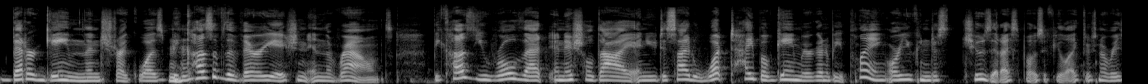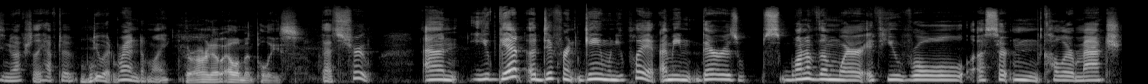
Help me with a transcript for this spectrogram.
better game than Strike was mm-hmm. because of the variation in the rounds. Because you roll that initial die and you decide what type of game you're going to be playing, or you can just choose it, I suppose, if you like. There's no reason you actually have to mm-hmm. do it randomly. There are no element police. That's true. And you get a different game when you play it. I mean, there is one of them where if you roll a certain color match,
